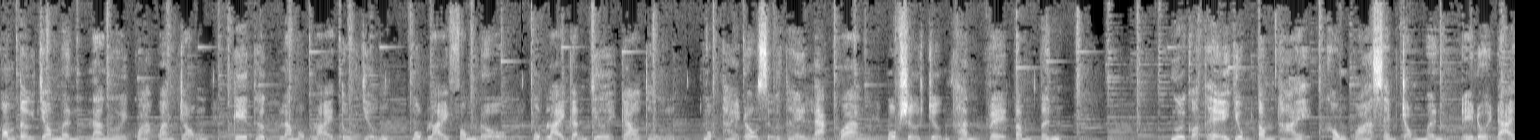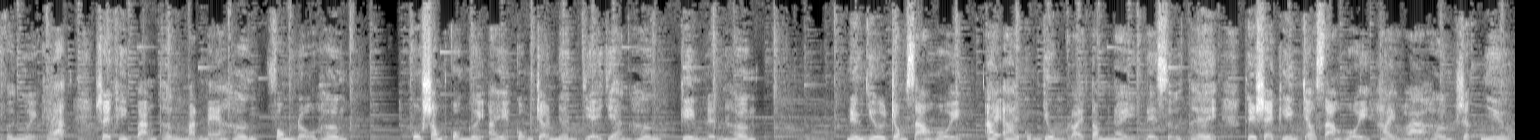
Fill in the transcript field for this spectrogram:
không tự cho mình là người quá quan trọng, kỳ thực là một loại tu dưỡng, một loại phong độ, một loại cảnh giới cao thượng, một thái độ xử thế lạc quan, một sự trưởng thành về tâm tính. Người có thể dùng tâm thái, không quá xem trọng mình để đối đãi với người khác sẽ khiến bản thân mạnh mẽ hơn, phong độ hơn. Cuộc sống của người ấy cũng trở nên dễ dàng hơn, kiên định hơn. Nếu như trong xã hội ai ai cũng dùng loại tâm này để xử thế thì sẽ khiến cho xã hội hài hòa hơn rất nhiều.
